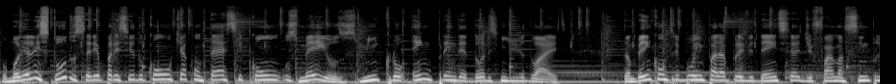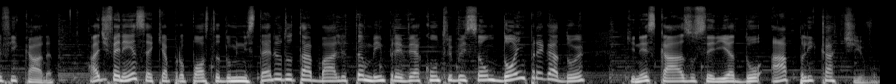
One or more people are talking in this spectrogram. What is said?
O modelo em estudo seria parecido com o que acontece com os meios microempreendedores individuais também contribuem para a Previdência de forma simplificada. A diferença é que a proposta do Ministério do Trabalho também prevê a contribuição do empregador, que nesse caso seria do aplicativo.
